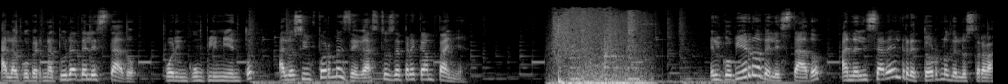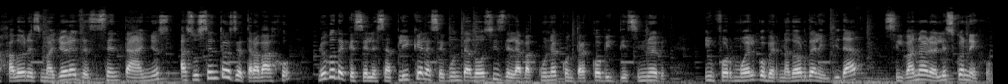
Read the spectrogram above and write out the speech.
a la gobernatura del estado por incumplimiento a los informes de gastos de precampaña. El gobierno del estado analizará el retorno de los trabajadores mayores de 60 años a sus centros de trabajo luego de que se les aplique la segunda dosis de la vacuna contra COVID-19, informó el gobernador de la entidad, Silvano Aureoles Conejo.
